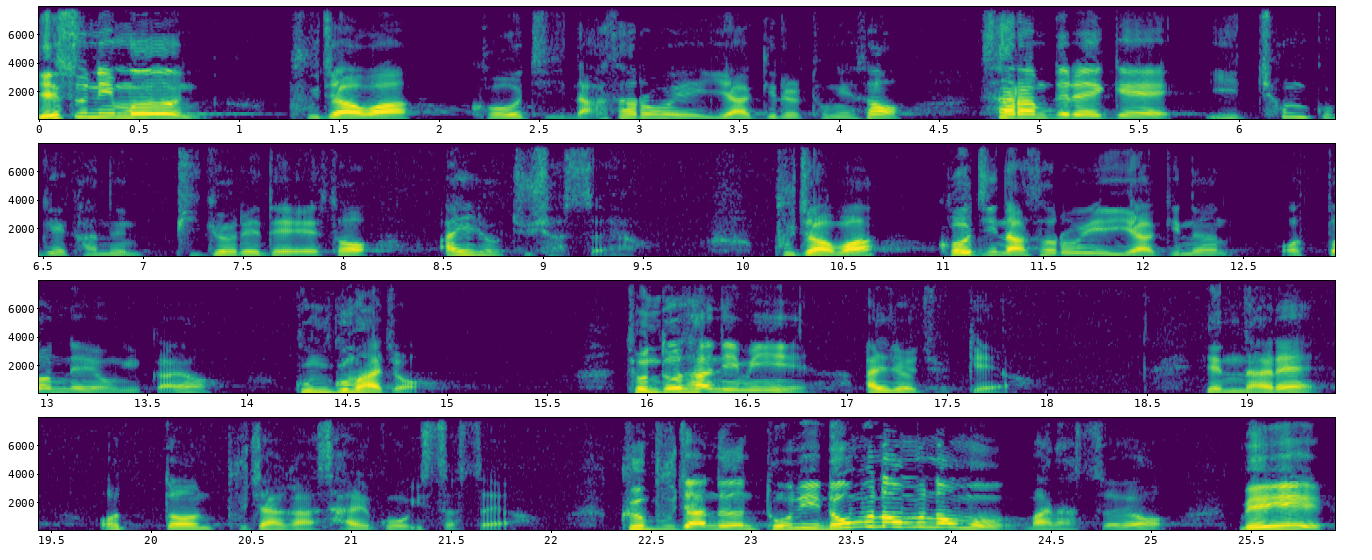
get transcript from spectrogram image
예수님은 부자와 거지 나사로의 이야기를 통해서 사람들에게 이 천국에 가는 비결에 대해서 알려주셨어요. 부자와 거지 나사로의 이야기는 어떤 내용일까요? 궁금하죠? 전도사님이 알려줄게요. 옛날에 어떤 부자가 살고 있었어요. 그 부자는 돈이 너무너무너무 많았어요. 매일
